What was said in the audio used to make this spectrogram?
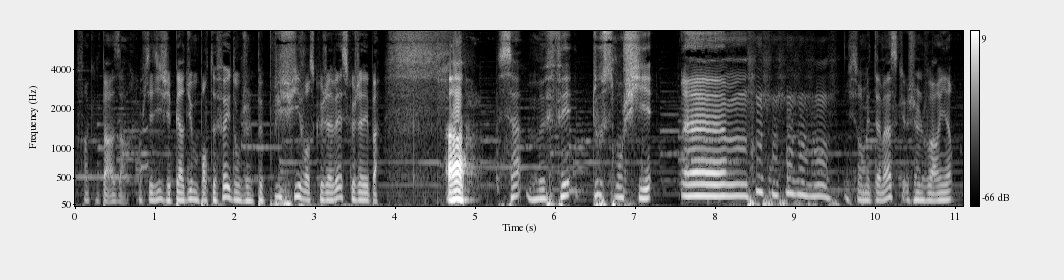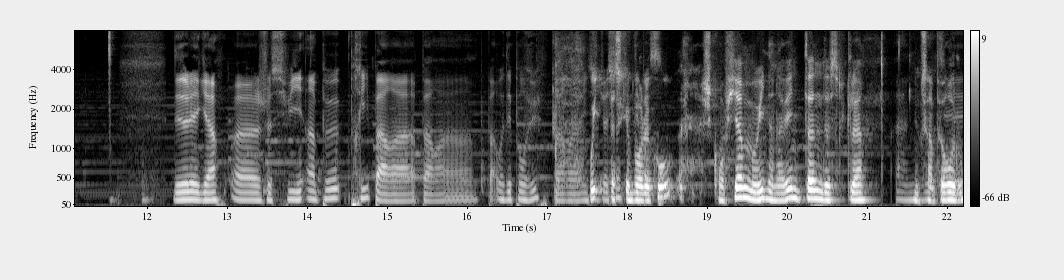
enfin comme par hasard, comme je t'ai dit, j'ai perdu mon portefeuille donc je ne peux plus suivre ce que j'avais, ce que j'avais pas. Ah, Ça me fait doucement chier. Euh... Ils sont Metamask, je ne vois rien. Désolé les gars, euh, je suis un peu pris par, euh, par, euh, par- au dépourvu. Par, une oui, parce que pour le coup, je confirme, oui, il en avait une tonne de ce truc-là. Ah, Donc c'est un peu relou.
